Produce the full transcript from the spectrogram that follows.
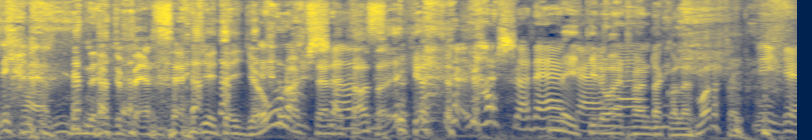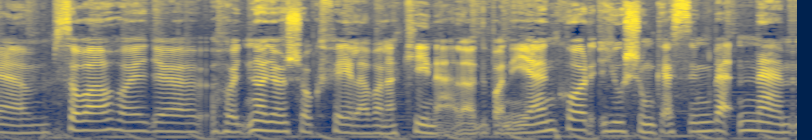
Igen. De persze, egy, egy, egy jó nagy szelet az. Lassan el 4 kg 70 a lett maradt? Igen. Szóval, hogy, hogy nagyon sokféle van a kínálatban ilyenkor. Jussunk eszünkbe, nem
